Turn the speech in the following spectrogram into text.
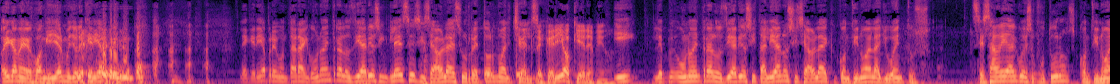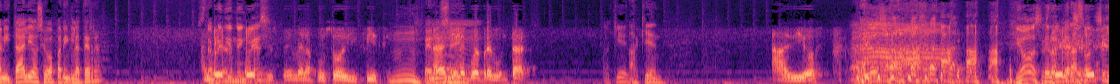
Óigame, Juan Guillermo, yo le quería preguntar. le quería preguntar algo. Uno entra a los diarios ingleses y se habla de su retorno al Chelsea. ¿Le quería o quiere, mío? Y uno entra a los diarios italianos y se habla de que continúa la Juventus. ¿Se sabe algo de su futuro? ¿Continúa en Italia o se va para Inglaterra? ¿Está aprendiendo inglés? Usted me la puso difícil. Mm, Pero ¿A sí. quién le puede preguntar? ¿A quién? ¿A quién? Adiós. Dios, Pero el corazón el-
